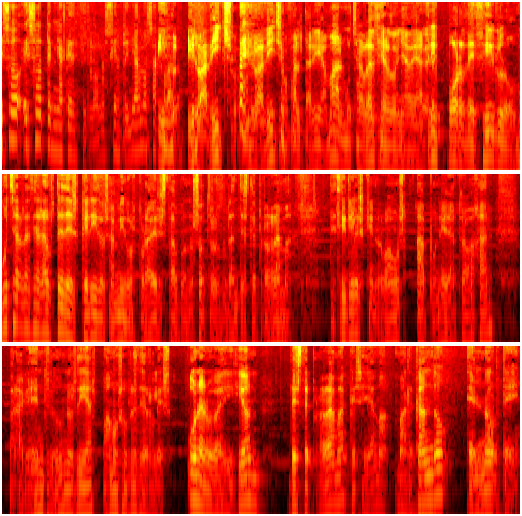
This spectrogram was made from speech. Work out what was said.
Eso, eso tenía que decirlo, lo siento, ya hemos acabado. Y, lo ha dicho, y lo ha dicho, faltaría más. Muchas gracias, doña Beatriz, por decirlo. Muchas gracias a ustedes, queridos amigos, por haber estado con nosotros durante este programa. Decirles que nos vamos a poner a trabajar para que dentro de unos días podamos ofrecerles una nueva edición de este programa que se llama Marcando el Norte.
